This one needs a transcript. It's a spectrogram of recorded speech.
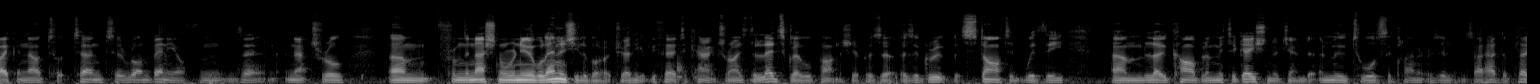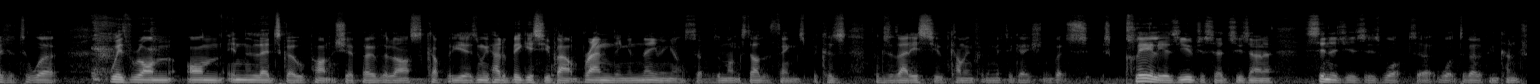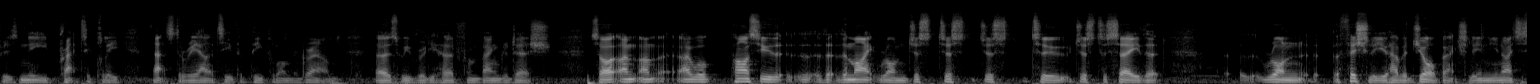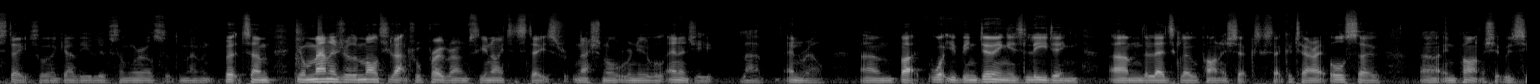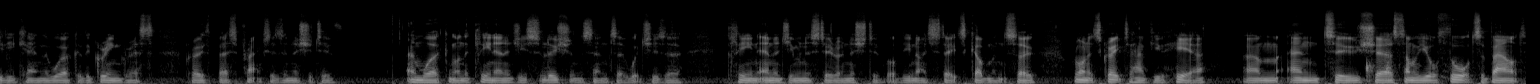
I can now turn to Ron Benioff from the natural um, from the National Renewable Energy Laboratory, I think it'd be fair to characterize the LEDS Global Partnership as a, as a group that started with the um, low carbon and mitigation agenda and move towards the climate resilience. I had the pleasure to work with Ron on in the LEDS Global Partnership over the last couple of years, and we've had a big issue about branding and naming ourselves, amongst other things, because because of that issue coming from the mitigation. But clearly, as you've just said, Susanna, synergies is what uh, what developing countries need practically. That's the reality for people on the ground, as we've really heard from Bangladesh. So I'm, I'm, i will pass you the, the, the mic, Ron, just just just to just to say that uh, Ron, officially you have a job actually in the United States, although I gather you live somewhere else at the moment. But um, you're manager of the multilateral programs the United States National Renewable Energy Lab, NREL. Um, but what you've been doing is leading um, the LEDS Global Partnership Secretariat, also uh, in partnership with CDKN the work of the Green Growth, Growth Best Practices Initiative, and working on the Clean Energy Solutions Center, which is a Clean Energy Ministerial Initiative of the United States government. So, Ron, it's great to have you here um, and to share some of your thoughts about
